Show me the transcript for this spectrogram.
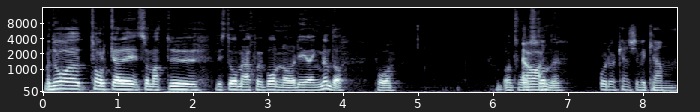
Men då tolkar det som att du vill stå med Ahmed Bonno och det är Englund då? På, på de två ja, avstånden? och då kanske vi kan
